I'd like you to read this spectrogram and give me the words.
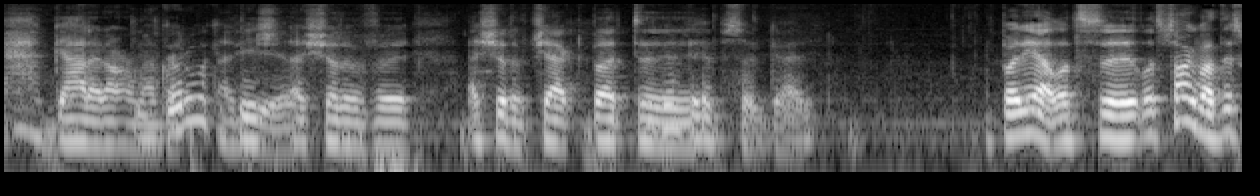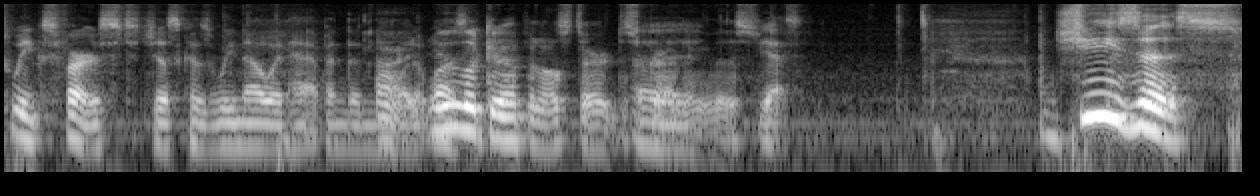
Oh God, I don't remember. Go to Wikipedia. I, should have. Uh, I should have checked, but the uh, episode guide. but yeah, let's uh, let's talk about this week's first, just because we know it happened and know All what right, it you look it up, and I'll start describing this. yes. Jesus.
